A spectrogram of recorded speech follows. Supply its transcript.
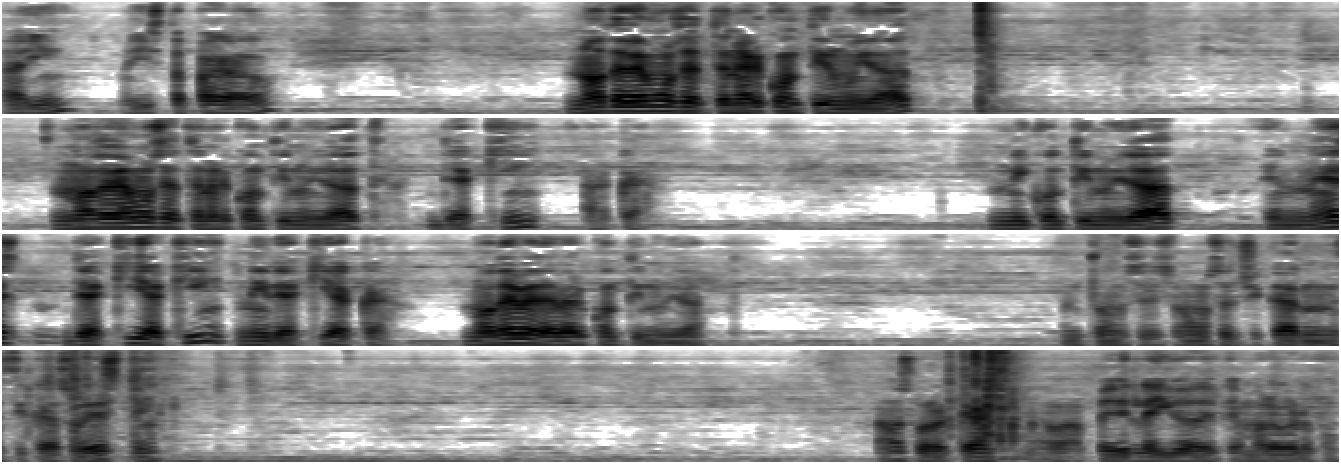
ahí, ahí está apagado no debemos de tener continuidad. No debemos de tener continuidad de aquí a acá. Ni continuidad en de aquí a aquí, ni de aquí a acá. No debe de haber continuidad. Entonces vamos a checar en este caso este. Vamos por acá a pedir la ayuda del camarógrafo.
